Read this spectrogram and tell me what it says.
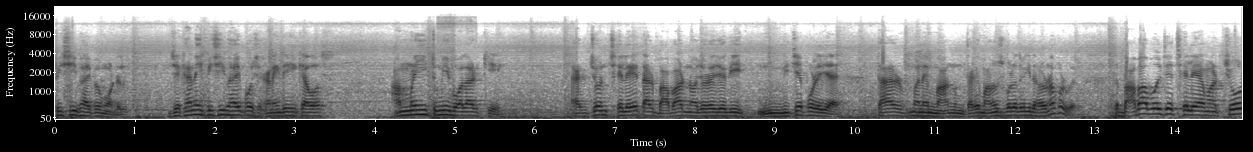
পিসি ভাইপো মডেল যেখানেই পিসি ভাইপো, সেখানেই দেখি ক্যাওয়াস আমি তুমি বলার কে? একজন ছেলে তার বাবার নজরে যদি নিচে পড়ে যায়, তার মানে মানুষ তাকে মানুষ বলে তুমি কি ধারণা করবে? তো বাবা বলছে, ছেলে আমার চোর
